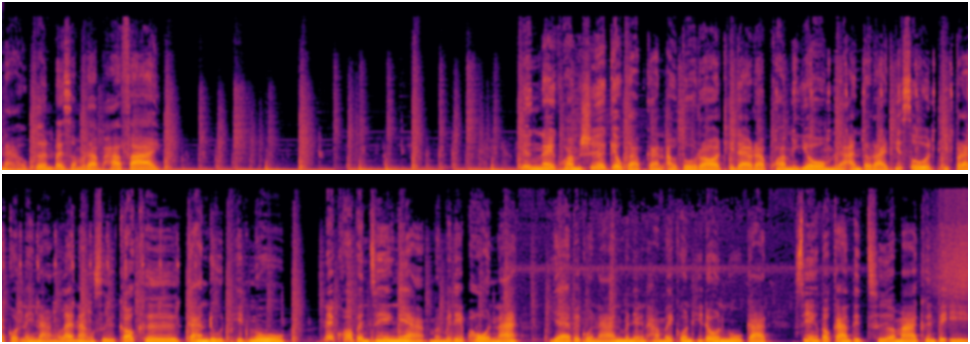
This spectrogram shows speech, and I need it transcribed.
หนาวเกินไปสำหรับผ้าฝ้าย หนึ่งในความเชื่อเกี่ยวกับการเอาตัวรอดที่ได้รับความนิยม และอันตรายที่สุดที่ปรากฏในหนังและหนังสือก็คือ การดูดพิษงู ในความเป็นจริงเนี่ยมันไม่ได้ผลนะ แย่ไปกว่านั้นมันยังทำให้คนที่โดนงูกัด เสี่ยงต่อการติดเชื้อมากขึ้นไปอีก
